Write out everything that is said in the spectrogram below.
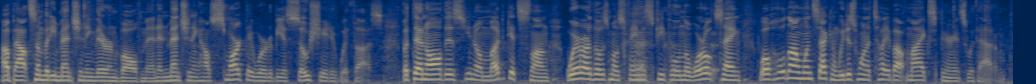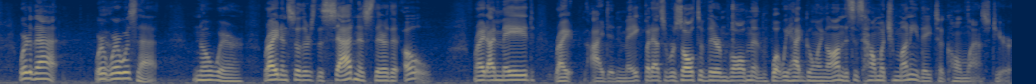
about somebody mentioning their involvement and mentioning how smart they were to be associated with us. But then all this, you know, mud gets slung. Where are those most famous people in the world saying, well, hold on one second. We just want to tell you about my experience with Adam? Where did that? Where, where was that? Nowhere. Right? And so there's the sadness there that, oh, right? I made, right? I didn't make, but as a result of their involvement with what we had going on, this is how much money they took home last year.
